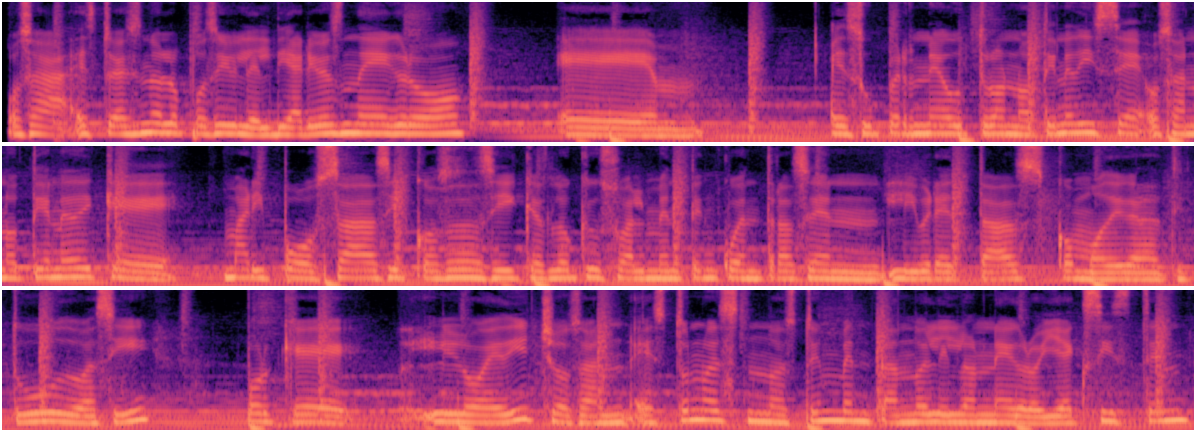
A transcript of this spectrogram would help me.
o sea, estoy haciendo lo posible, el diario es negro, em, es súper neutro, no tiene, dice, o sea, no tiene de que mariposas y cosas así, que es lo que usualmente encuentras en libretas como de gratitud o así porque lo he dicho, o sea, esto no es, no estoy inventando el hilo negro, ya existen,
